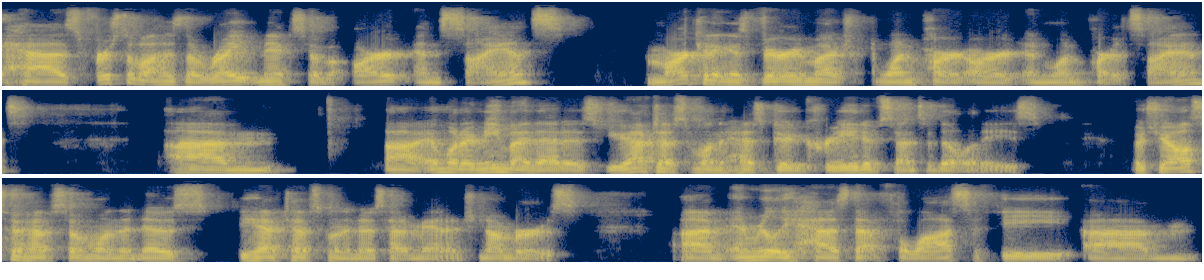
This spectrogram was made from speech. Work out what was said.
has, first of all, has the right mix of art and science. Marketing is very much one part art and one part science. Um, uh, and what I mean by that is you have to have someone that has good creative sensibilities, but you also have someone that knows, you have to have someone that knows how to manage numbers um, and really has that philosophy um,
